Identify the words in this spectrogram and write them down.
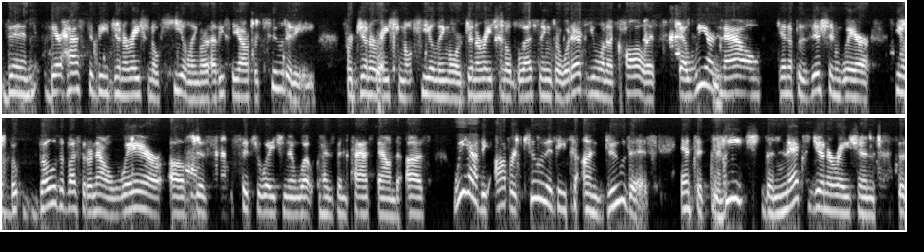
then there has to be generational healing, or at least the opportunity for generational healing or generational blessings or whatever you want to call it, that we are now in a position where you know, those of us that are now aware of this situation and what has been passed down to us, we have the opportunity to undo this and to mm-hmm. teach the next generation the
